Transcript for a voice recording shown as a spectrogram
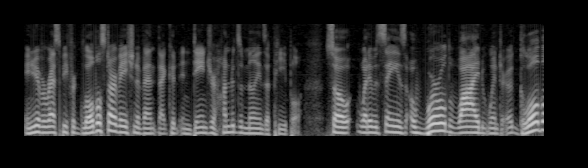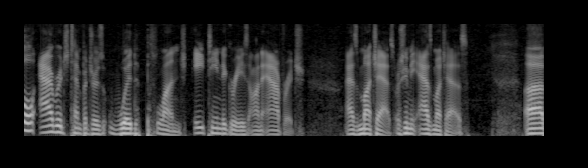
And you have a recipe for global starvation event that could endanger hundreds of millions of people. So what it was saying is a worldwide winter, uh, global average temperatures would plunge 18 degrees on average, as much as, or excuse me, as much as. Uh,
